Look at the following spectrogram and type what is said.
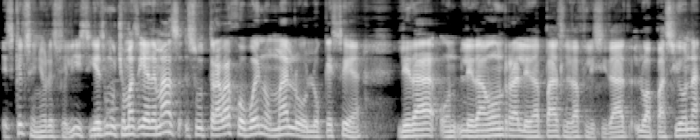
es que el señor es feliz y es mucho más. Y además, su trabajo, bueno, malo, lo que sea, le da, le da honra, le da paz, le da felicidad, lo apasiona,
